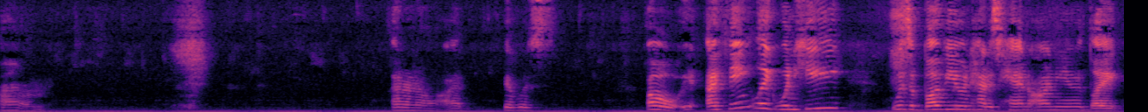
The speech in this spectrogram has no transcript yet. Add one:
um, I don't know, I, it was, oh, I think like when he was above you and had his hand on you, like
